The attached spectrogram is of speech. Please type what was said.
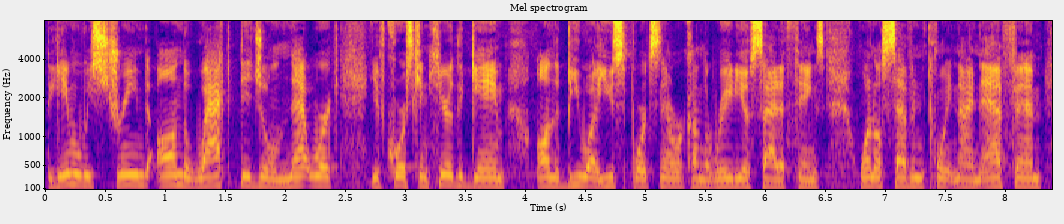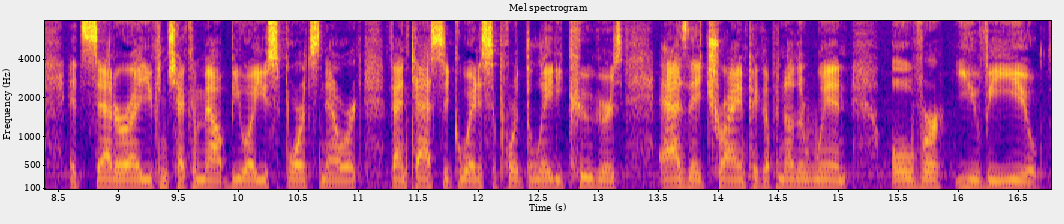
The game will be streamed on the WAC Digital Network. You of course can hear the game on the BYU Sports Network on the radio side of things, 107.9 FM, etc. You can check them out BYU Sports Network. Fantastic way to support the Lady Cougars as they try and pick up another win over UVU.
